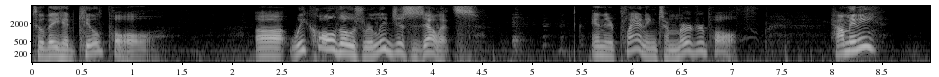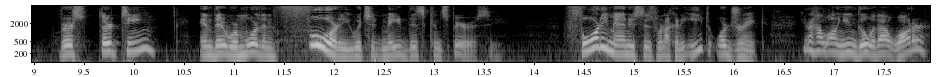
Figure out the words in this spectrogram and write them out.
till they had killed Paul. Uh, we call those religious zealots, and they're planning to murder Paul. How many? Verse 13 and there were more than 40 which had made this conspiracy. 40 men who says we're not going to eat or drink. You know how long you can go without water?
